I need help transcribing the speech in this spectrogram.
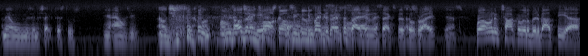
and the other one was in the Sex Pistols. Yeah, Algie. Algie. One was in Algernon the Bach. Pistols, and who You was played in the synthesizer in the Sex Pistols, That's right? Yes. Well, I want to talk a little bit about the uh,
